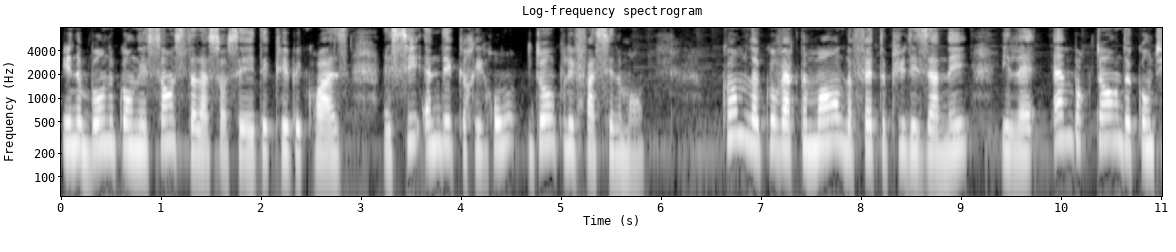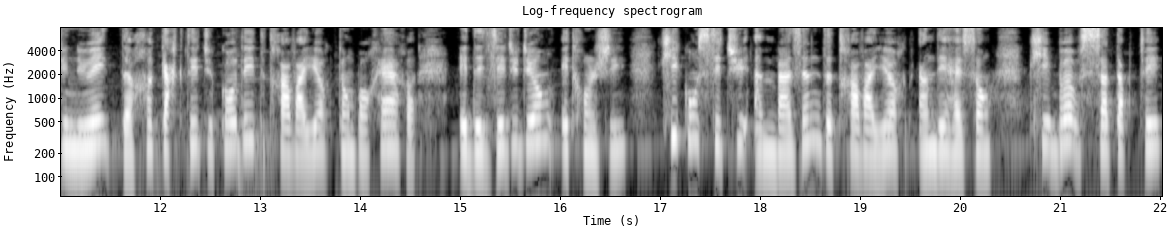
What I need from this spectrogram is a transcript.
une bonne connaissance de la société québécoise et s'y intégreront donc plus facilement. Comme le gouvernement le fait depuis des années, il est important de continuer de regarder du côté des travailleurs temporaires et des étudiants étrangers qui constituent un bassin de travailleurs intéressants qui peuvent s'adapter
